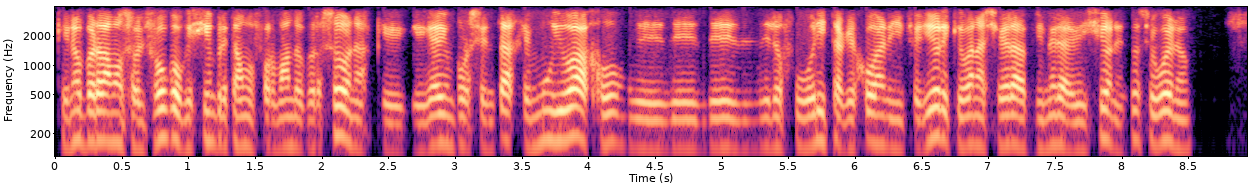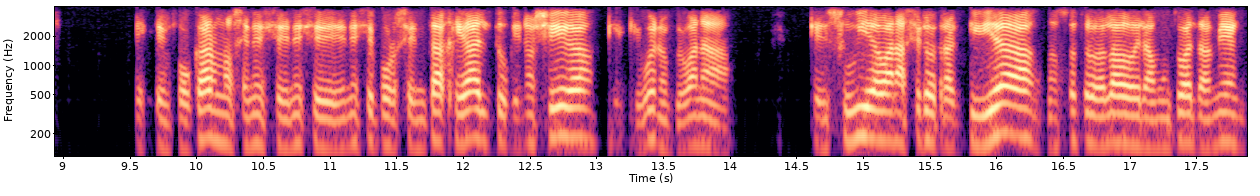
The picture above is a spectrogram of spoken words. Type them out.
que no perdamos el foco, que siempre estamos formando personas, que, que hay un porcentaje muy bajo de, de, de, los futbolistas que juegan inferiores que van a llegar a la primera división. Entonces, bueno, este, enfocarnos en ese, en ese, en ese porcentaje alto que no llega, que, que bueno, que van a, que en su vida van a hacer otra actividad. Nosotros al lado de la mutual también,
